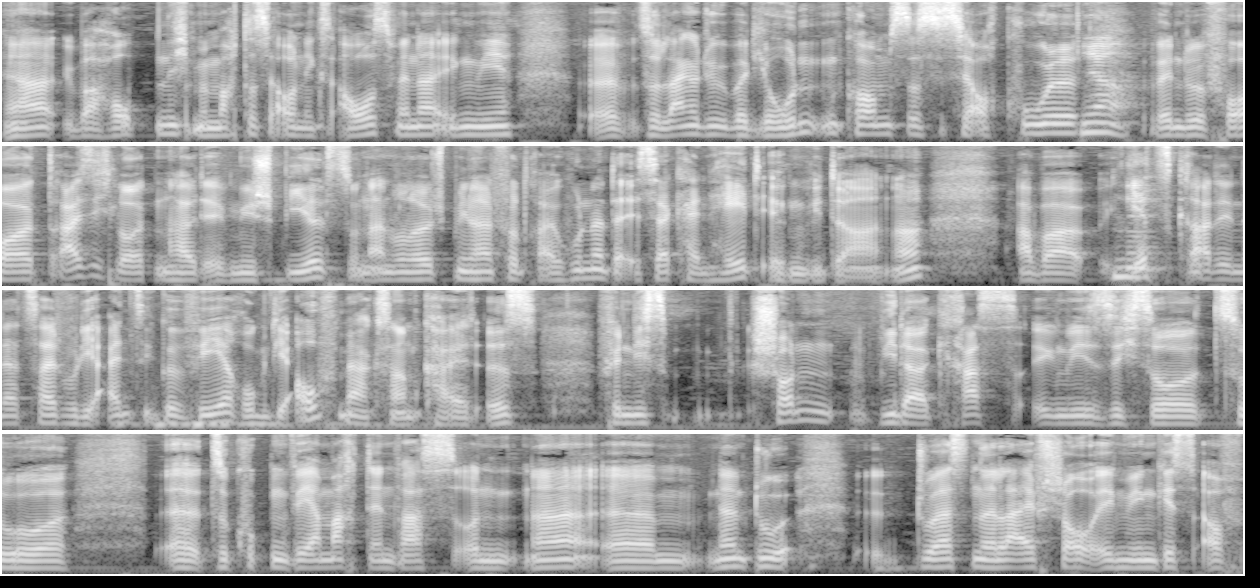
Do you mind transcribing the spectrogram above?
Ja, überhaupt nicht. Mir macht das ja auch nichts aus, wenn er irgendwie, äh, solange du über die Runden kommst, das ist ja auch cool, ja. wenn du vor 30 Leuten halt irgendwie spielst und andere Leute spielen halt vor 300, da ist ja kein Hate irgendwie da. Ne? Aber nee. jetzt gerade in der Zeit, wo die einzige Währung die Aufmerksamkeit ist, finde ich es schon wieder krass, irgendwie sich so zu, äh, zu gucken, wer macht denn was und ne, ähm, ne, du, du hast eine Live-Show irgendwie und gehst auf,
